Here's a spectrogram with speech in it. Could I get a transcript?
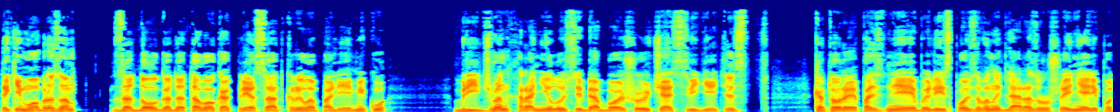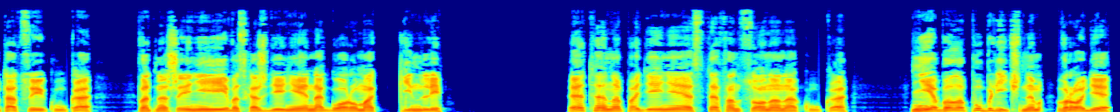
Таким образом, задолго до того, как пресса открыла полемику, Бриджман хранил у себя большую часть свидетельств, которые позднее были использованы для разрушения репутации Кука в отношении восхождения на гору МакКинли. Это нападение Стефансона на Кука не было публичным, вроде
